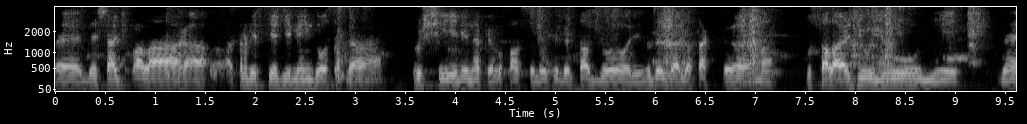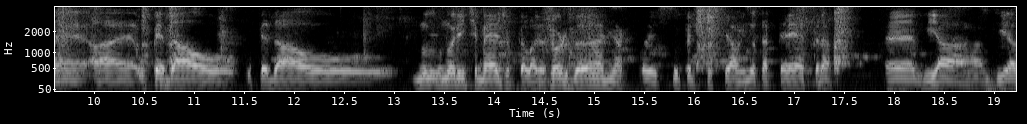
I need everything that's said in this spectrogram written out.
é, deixar de falar a, a travessia de Mendoza para o Chile, né? Pelo Passo dos Libertadores, o deserto do Atacama, o Salar de Uyuni, né? A, o pedal, o pedal no, no, Oriente Médio pela Jordânia, que foi super especial, indo até Petra, é, via, via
